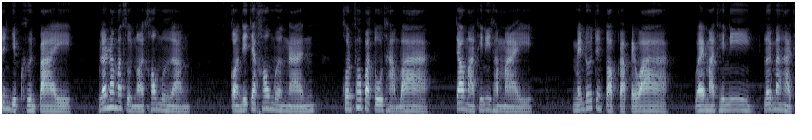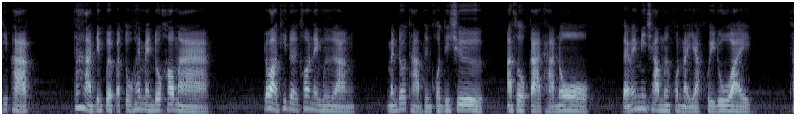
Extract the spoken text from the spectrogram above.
จึงหยิบคืนไป แล้วนำอสูรน้อยเข้าเมือง ก่อนที่จะเข้าเมืองนั้น คนเฝ้าประตูถามว่า เจ้ามาที่นี่ทำไม เมนโดจึงตอบกลับไปว่าแวะมาที่นี่เลยมาหาที่พัก ทหารจึงเปิดประตูให้แมนโดเข้ามา ระหว่างที่เดินเข้าในเมืองแมนโดถามถึงคนที่ชื่ออาโซกาทาโนแต่ไม่มีชาวเมืองคนไหนอยากคุยด้วย ท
